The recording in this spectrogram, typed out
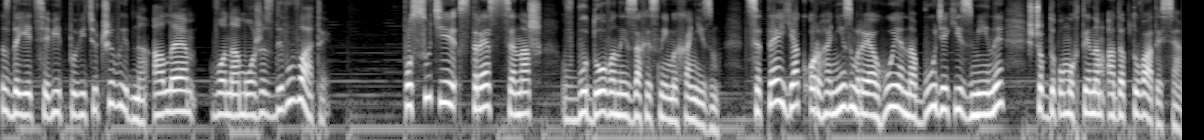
Здається, відповідь очевидна, але вона може здивувати. По суті, стрес це наш вбудований захисний механізм. Це те, як організм реагує на будь-які зміни, щоб допомогти нам адаптуватися.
